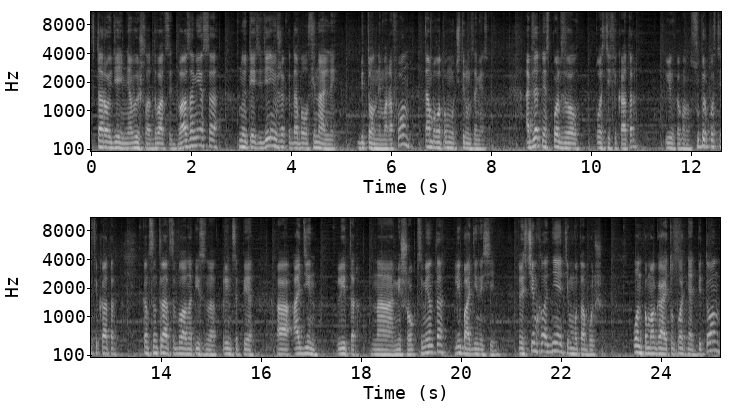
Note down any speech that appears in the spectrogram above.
второй день у меня вышло 22 замеса, ну и третий день уже, когда был финальный бетонный марафон, там было, по-моему, 14 замесов. Обязательно использовал пластификатор, или как он, суперпластификатор. Концентрация была написана, в принципе, 1 а, литр на мешок цемента, либо 1,7. То есть, чем холоднее, тем мута больше. Он помогает уплотнять бетон,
